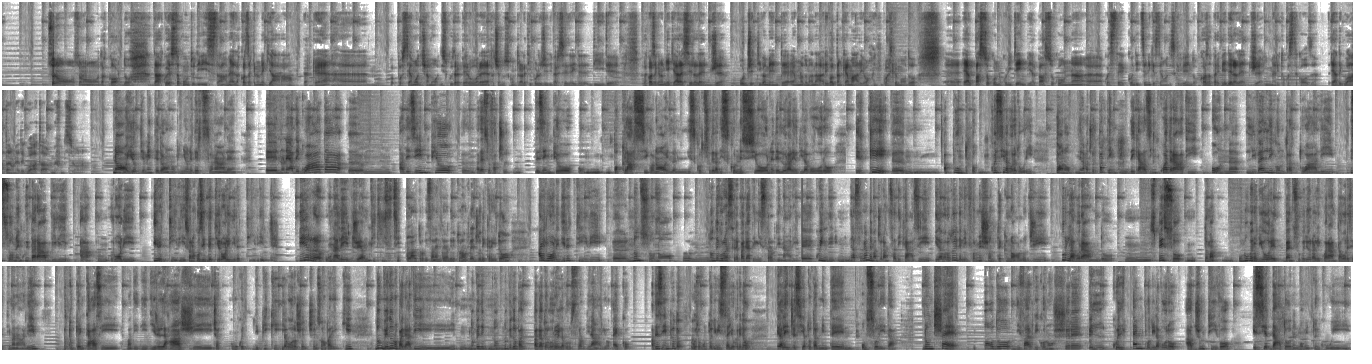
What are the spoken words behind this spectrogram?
Sono, sono, d'accordo. Da questo punto di vista, a me la cosa che non è chiara, perché ehm, possiamo diciamo, discutere per ore facendo scontrare tipologie diverse di di idee, la cosa che non mi è chiara è se la legge oggettivamente è una domanda rivolta anche a Mario, in qualche modo, eh, è al passo con, con, i tempi, è al passo con eh, queste condizioni che stiamo descrivendo. Cosa prevede la legge in merito a queste cose? È adeguata, non è adeguata? Come funziona? No, io ovviamente do un'opinione personale. Eh, non è adeguata, ehm, ad esempio, eh, adesso faccio l'esempio un, po' classico, no? il, il, discorso della disconnessione, dell'orario di lavoro, perché ehm, appunto questi lavoratori sono nella maggior parte dei casi inquadrati con livelli contrattuali che sono equiparabili a um, ruoli direttivi, sono cosiddetti ruoli direttivi. Per una legge antichissima, tra l'altro risalente addirittura a un regio decreto, ai ruoli direttivi eh, non, sono, um, non, devono essere pagati gli straordinari. Eh, quindi nella stragrande maggioranza dei casi i lavoratori dell'information technology, pur lavorando um, spesso insomma, un numero di ore ben superiore alle 40 ore settimanali, soprattutto in casi di, di, di, rilasci, cioè comunque di picchi di lavoro ce, ce ne sono parecchi, non vedono pagati, non, vede, non, non vedono pagato loro il lavoro straordinario. Ecco, ad esempio, da questo punto di vista io credo che la legge sia totalmente obsoleta. Non c'è modo di far riconoscere quel, quel tempo di lavoro aggiuntivo che si è dato nel momento in cui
